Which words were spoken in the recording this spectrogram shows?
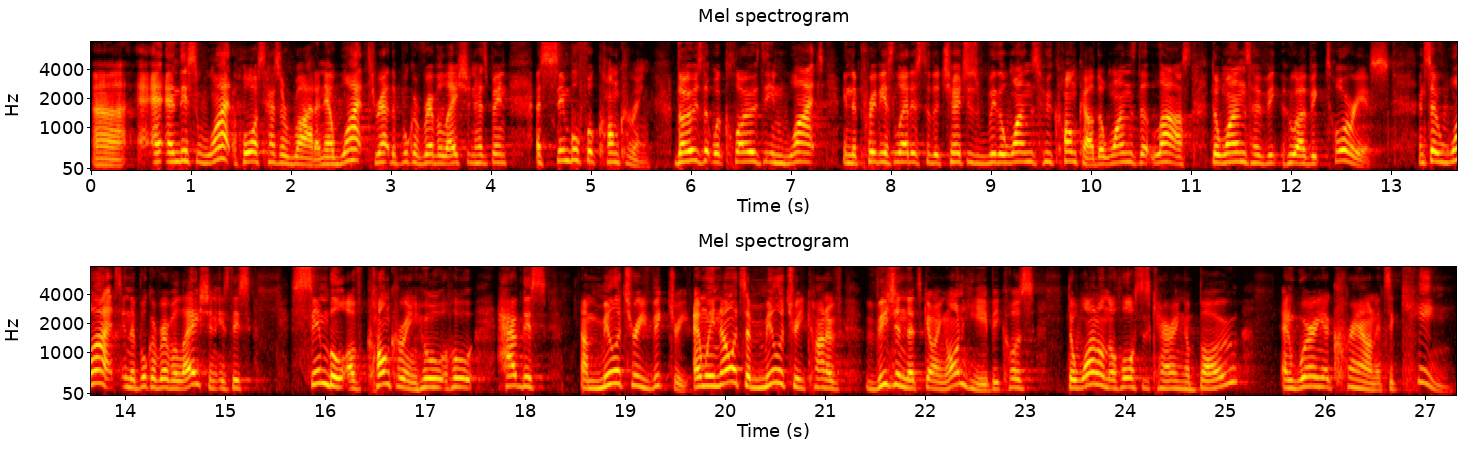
Uh, and, this white horse has a rider. Now, white throughout the book of Revelation has been a symbol for conquering. Those that were clothed in white in the previous letters to the churches will be the ones who conquer, the ones that last, the ones who are victorious. And so, white in the book of Revelation is this symbol of conquering, who, who have this um, military victory. And we know it's a military kind of vision that's going on here because the one on the horse is carrying a bow, and wearing a crown. It's a king.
